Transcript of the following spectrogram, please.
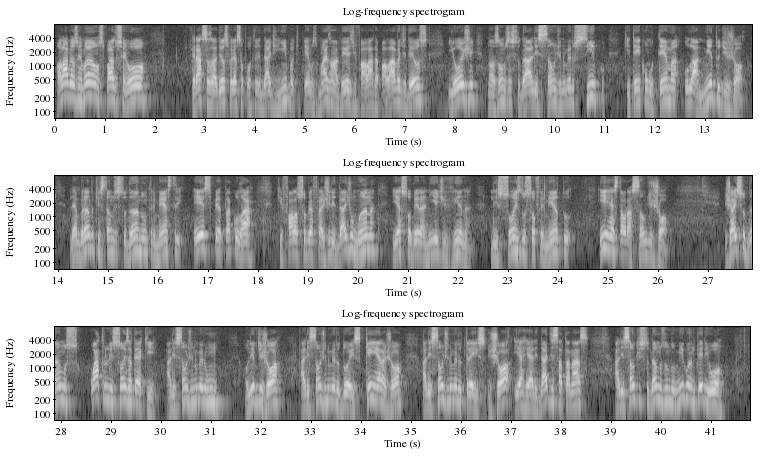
Olá, meus irmãos, Pai do Senhor. Graças a Deus por essa oportunidade ímpar que temos mais uma vez de falar da Palavra de Deus. E hoje nós vamos estudar a lição de número 5, que tem como tema o lamento de Jó. Lembrando que estamos estudando um trimestre espetacular, que fala sobre a fragilidade humana e a soberania divina, lições do sofrimento e restauração de Jó. Já estudamos quatro lições até aqui. A lição de número 1, um, o livro de Jó. A lição de número 2, quem era Jó. A lição de número 3, Jó e a realidade de Satanás. A lição que estudamos no domingo anterior,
